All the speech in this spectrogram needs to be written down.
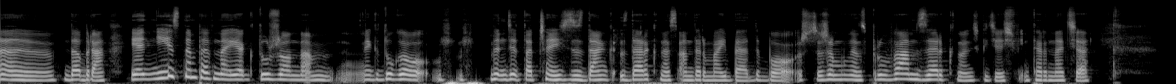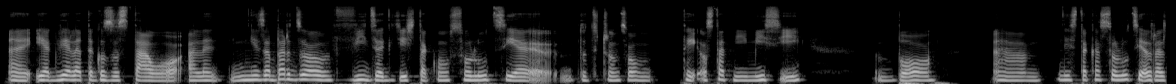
E, dobra, ja nie jestem pewna, jak dużo nam, jak długo będzie ta część z, Dark, z Darkness Under My Bed, bo szczerze mówiąc, próbowałam zerknąć gdzieś w internecie, e, jak wiele tego zostało, ale nie za bardzo widzę gdzieś taką solucję dotyczącą tej ostatniej misji, bo jest taka solucja raz,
